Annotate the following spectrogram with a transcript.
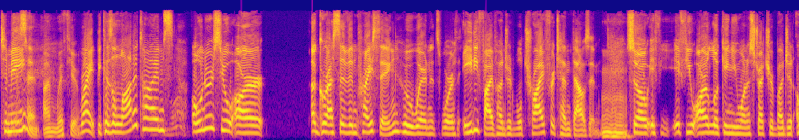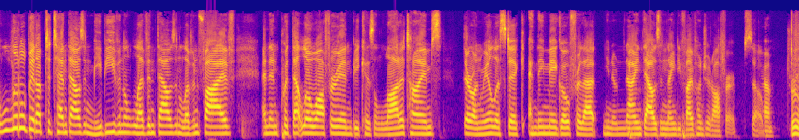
to me. Isn't? I'm with you. Right, because a lot of times owners who are aggressive in pricing, who when it's worth 8500 will try for 10,000. Mm-hmm. So if if you are looking you want to stretch your budget a little bit up to 10,000, maybe even 11,000, 11,500 and then put that low offer in because a lot of times they're unrealistic and they may go for that, you know, 9,000, 9,500 offer. So Yeah. True.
